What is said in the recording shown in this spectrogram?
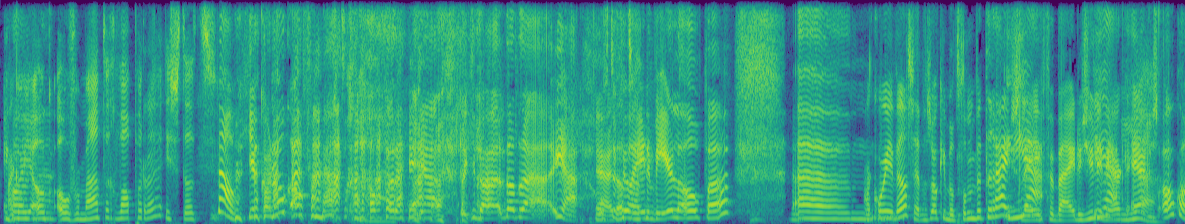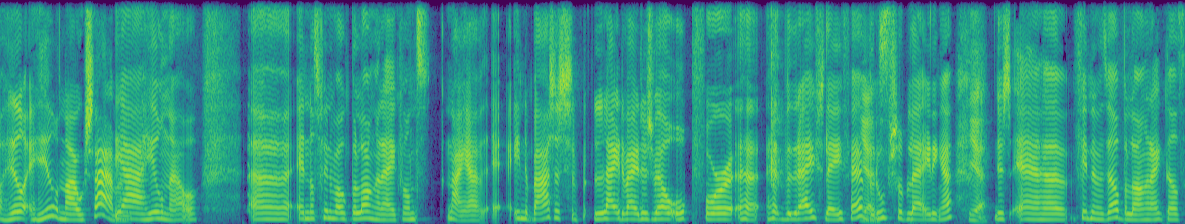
En Maar kan je ook overmatig wapperen? Is dat... Nou, je kan ook overmatig wapperen. Ja, dat je da- dat, eh, ja. Ja, of te dat veel er- heen en weer lopen. Ehm, Maar kon je wel zeggen, er is ook iemand van het bedrijfsleven Ja. bij. Dus jullie Ja. werken Ja. ergens ook al heel, heel nauw samen. Ja, heel nauw. Eh, en dat vinden we ook belangrijk, want nou ja, in de basis leiden wij dus wel op voor eh, het bedrijfsleven, hè, beroepsopleidingen. Dus eh, vinden we het wel belangrijk dat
